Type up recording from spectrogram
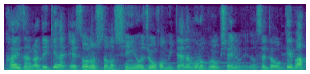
改ざんができない、えその人の信用情報みたいなものをブロックチェーンの上に載せておけば、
